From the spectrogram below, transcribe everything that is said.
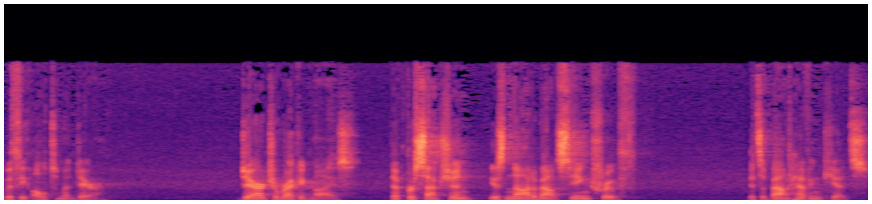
with the ultimate dare. Dare to recognize that perception is not about seeing truth, it's about having kids.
